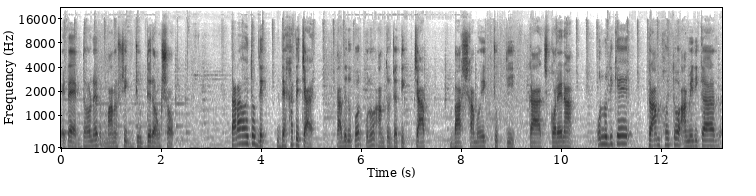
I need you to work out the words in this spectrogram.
এটা এক ধরনের মানসিক যুদ্ধের অংশ। তারা হয়তো দেখ- দেখাতে চায়, তাদের উপর কোনো আন্তর্জাতিক চাপ বা সাময়িক চুক্তি কাজ করে না। অন্যদিকে, ট্রাম্প হয়তো আমেরিকার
